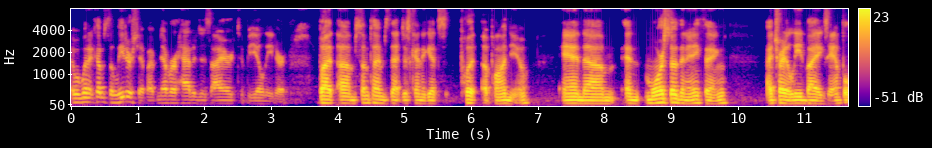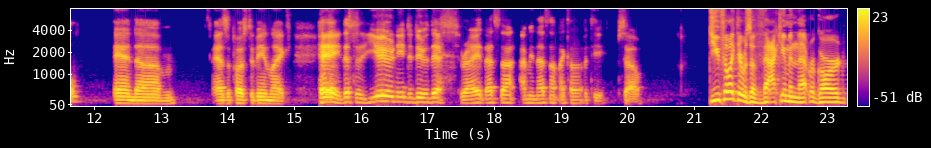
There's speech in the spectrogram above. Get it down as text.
when it comes to leadership, I've never had a desire to be a leader, but um, sometimes that just kind of gets put upon you, and um, and more so than anything." I try to lead by example, and um, as opposed to being like, "Hey, this is you need to do this," right? That's not. I mean, that's not my cup of tea. So, do you feel like there was a vacuum in that regard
